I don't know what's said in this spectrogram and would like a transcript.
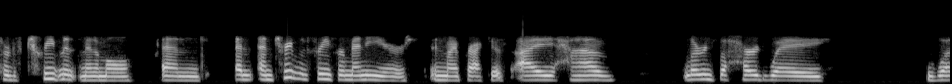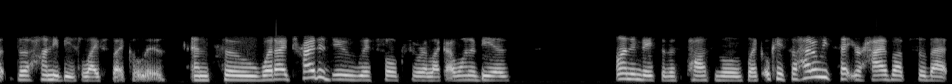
sort of treatment minimal and and and treatment free for many years in my practice. I have learned the hard way what the honeybee's life cycle is. And so what I try to do with folks who are like, I want to be as uninvasive as possible is like, okay, so how do we set your hive up so that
